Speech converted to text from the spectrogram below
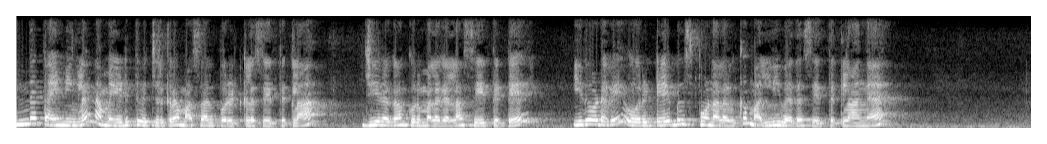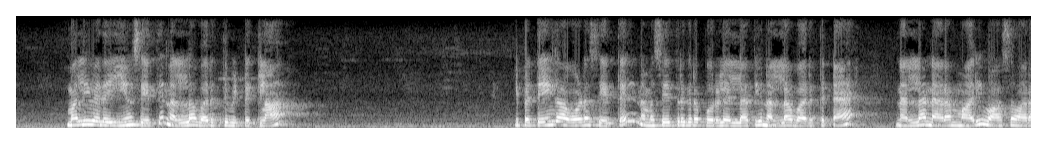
இந்த டைமிங்கில் நம்ம எடுத்து வச்சிருக்கிற மசால் பொருட்களை சேர்த்துக்கலாம். ஜீரகம் குருமிளகெல்லாம் சேர்த்துட்டு இதோடவே ஒரு டேபிள் ஸ்பூன் அளவுக்கு மல்லி விதை சேர்த்துக்கலாங்க. மல்லி விதையையும் சேர்த்து நல்லா வறுத்து விட்டுக்கலாம். இப்போ தேங்காவோட சேர்த்து நம்ம சேர்த்துருக்கிற பொருள் எல்லாத்தையும் நல்லா வறுத்துட்டேன். நல்லா நிறம் மாதிரி வாசம் வர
